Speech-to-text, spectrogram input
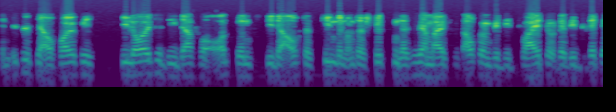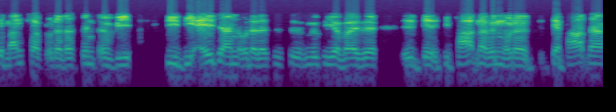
dann ist es ja auch häufig die Leute, die da vor Ort sind, die da auch das Team dann unterstützen. Das ist ja meistens auch irgendwie die zweite oder die dritte Mannschaft oder das sind irgendwie die, die Eltern oder das ist äh, möglicherweise äh, die, die Partnerin oder der Partner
